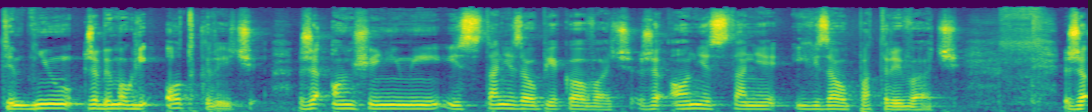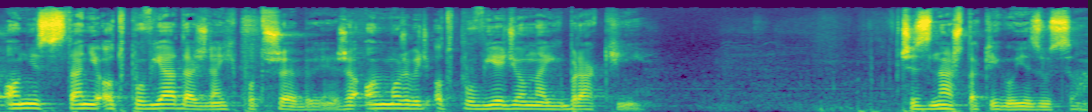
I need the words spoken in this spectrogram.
W tym dniu, żeby mogli odkryć, że On się nimi jest w stanie zaopiekować, że On jest w stanie ich zaopatrywać, że On jest w stanie odpowiadać na ich potrzeby, że On może być odpowiedzią na ich braki. Czy znasz takiego Jezusa?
